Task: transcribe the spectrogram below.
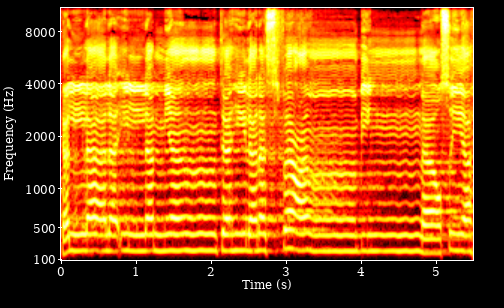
كلا لئن لم ينته لنسفعا بالناصية.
